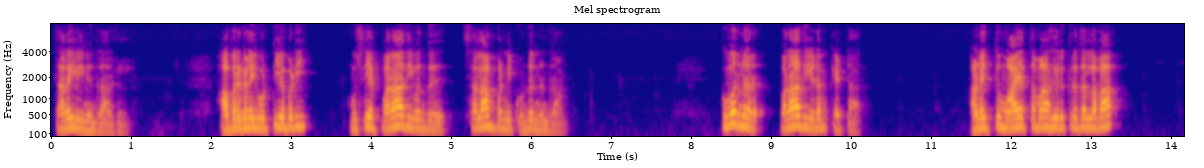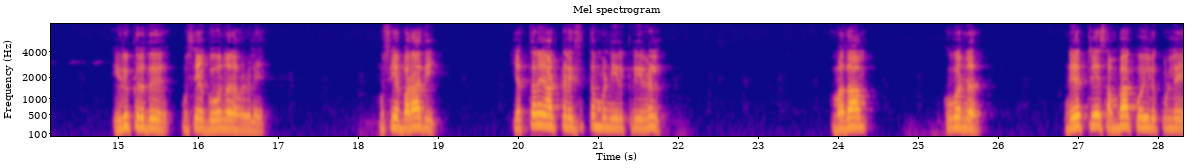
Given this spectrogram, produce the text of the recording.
தரையில் நின்றார்கள். அவர்களை ஒட்டியபடி முசே பராதி வந்து சலாம் பண்ணி கொண்டு நின்றான். குவர்னர் பராதியிடம் கேட்டார் அனைத்தும் ஆயத்தமாக இருக்கிறதல்லவா? இருக்கிறது முசே கவர்னர் அவர்களே. முசே பராதி எத்தனை ஆட்களை சித்தம் பண்ணியிருக்கிறீர்கள்? மதாம் குவர்னர் நேற்றே சம்பா கோயிலுக்குள்ளே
